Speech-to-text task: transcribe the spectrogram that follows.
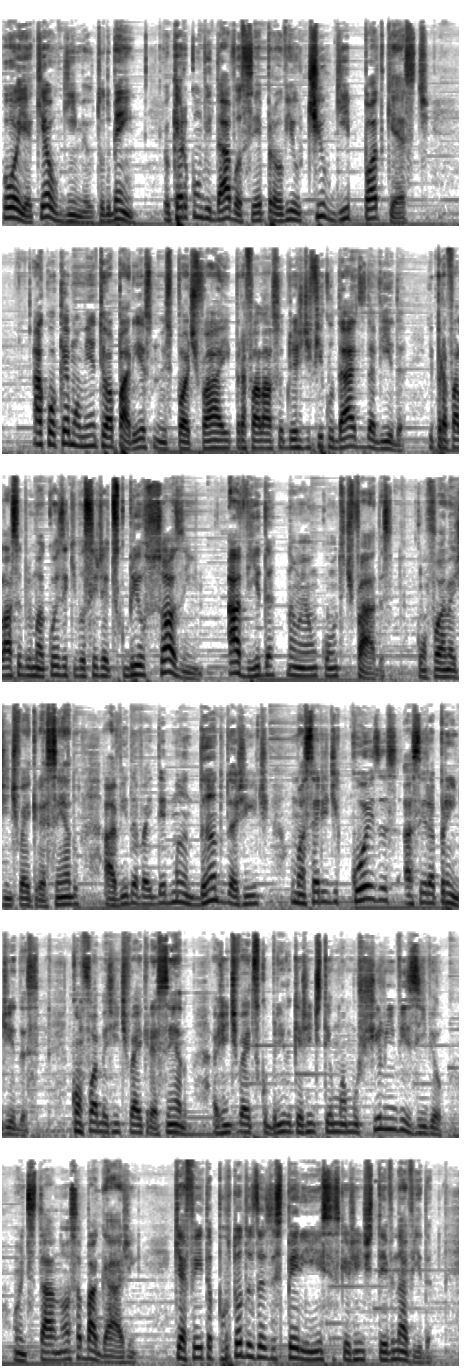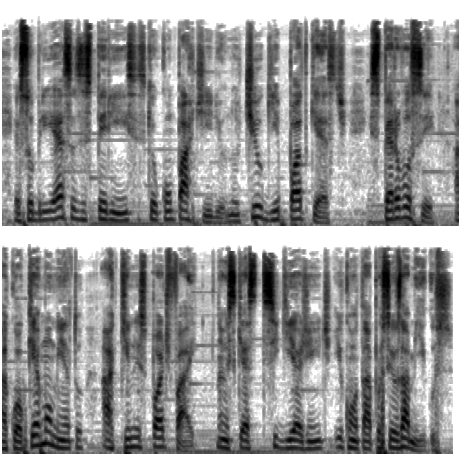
Oi, aqui é o Guimel, tudo bem? Eu quero convidar você para ouvir o Tio Gui Podcast. A qualquer momento eu apareço no Spotify para falar sobre as dificuldades da vida e para falar sobre uma coisa que você já descobriu sozinho. A vida não é um conto de fadas. Conforme a gente vai crescendo, a vida vai demandando da gente uma série de coisas a ser aprendidas. Conforme a gente vai crescendo, a gente vai descobrindo que a gente tem uma mochila invisível onde está a nossa bagagem que é feita por todas as experiências que a gente teve na vida. É sobre essas experiências que eu compartilho no Tio Gui Podcast. Espero você a qualquer momento aqui no Spotify. Não esquece de seguir a gente e contar para os seus amigos.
